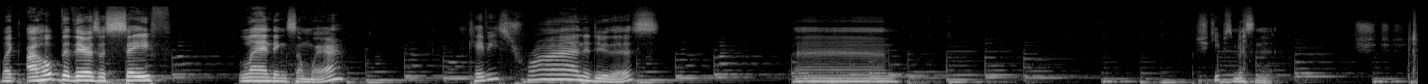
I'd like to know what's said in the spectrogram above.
Like, I hope that there's a safe landing somewhere. KV's trying to do this. Um, she keeps missing it. Shh, shh, shh.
